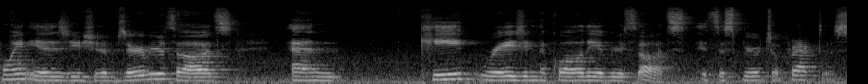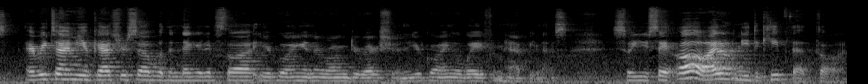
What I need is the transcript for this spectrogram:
point is, you should observe your thoughts and keep raising the quality of your thoughts. It's a spiritual practice. Every time you catch yourself with a negative thought, you're going in the wrong direction. You're going away from happiness. So you say, Oh, I don't need to keep that thought.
